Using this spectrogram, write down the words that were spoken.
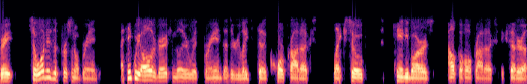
Great. So what is a personal brand? I think we all are very familiar with brands as it relates to core products like soap, candy bars, alcohol products, etc.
